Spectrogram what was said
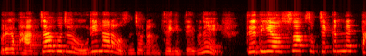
우리가 받자 구조는 우리나라 어순처럼 되기 때문에 드디어 수학 숙제 끝냈다.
